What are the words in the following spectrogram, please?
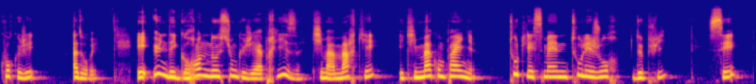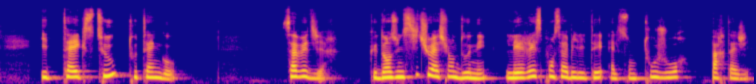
Cours que j'ai adoré. Et une des grandes notions que j'ai apprises, qui m'a marqué et qui m'accompagne toutes les semaines, tous les jours depuis, c'est It takes two to tango. Ça veut dire que dans une situation donnée, les responsabilités, elles sont toujours partagées.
